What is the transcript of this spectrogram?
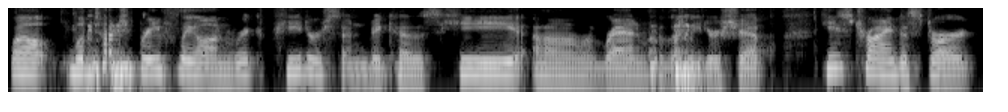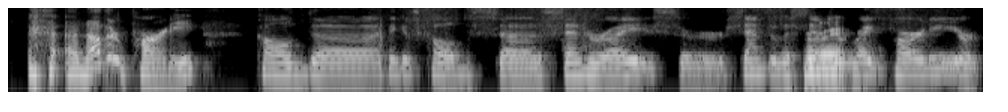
Well, we'll touch briefly on Rick Peterson because he uh, ran for the leadership. He's trying to start another party called uh, I think it's called uh, Center Ice or Center the Center right. right Party or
